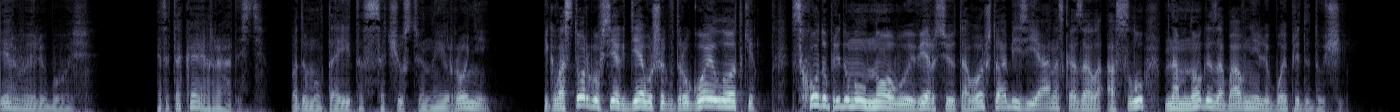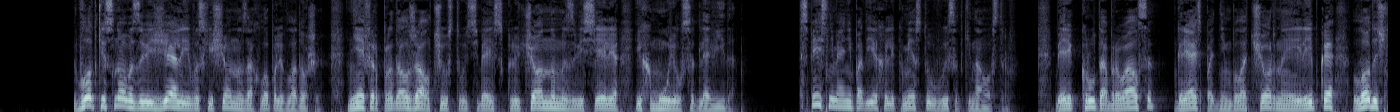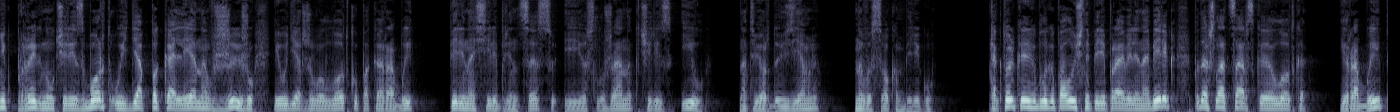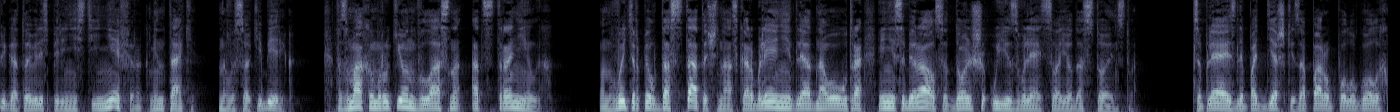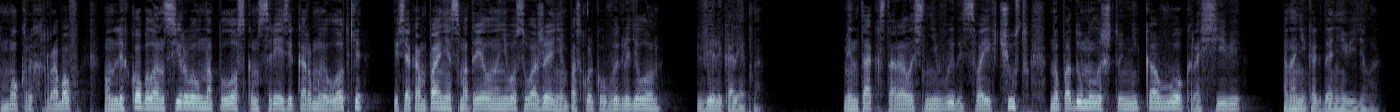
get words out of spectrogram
Первая любовь — это такая радость, — подумал Таита с сочувственной иронией, и к восторгу всех девушек в другой лодке сходу придумал новую версию того, что обезьяна сказала ослу намного забавнее любой предыдущей. В лодке снова завизжали и восхищенно захлопали в ладоши. Нефер продолжал чувствовать себя исключенным из веселья и хмурился для вида. С песнями они подъехали к месту высадки на остров. Берег круто обрывался, грязь под ним была черная и липкая, лодочник прыгнул через борт, уйдя по колено в жижу и удерживал лодку, пока рабы переносили принцессу и ее служанок через ил на твердую землю на высоком берегу. Как только их благополучно переправили на берег, подошла царская лодка, и рабы приготовились перенести Нефера к Ментаке на высокий берег. Взмахом руки он властно отстранил их. Он вытерпел достаточно оскорблений для одного утра и не собирался дольше уязвлять свое достоинство. Цепляясь для поддержки за пару полуголых мокрых рабов, он легко балансировал на плоском срезе кормы лодки — и вся компания смотрела на него с уважением, поскольку выглядел он великолепно. Ментака старалась не выдать своих чувств, но подумала, что никого красивее она никогда не видела.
